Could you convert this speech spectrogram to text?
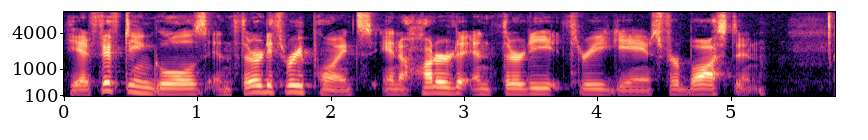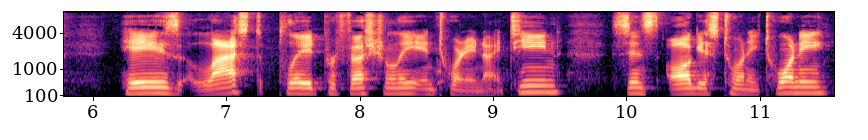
He had 15 goals and 33 points in 133 games for Boston. Hayes last played professionally in 2019. Since August 2020,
